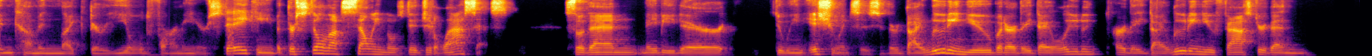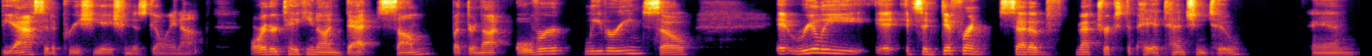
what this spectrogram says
income in like their yield farming or staking, but they're still not selling those digital assets. So then maybe they're doing issuances. They're diluting you, but are they diluting are they diluting you faster than the asset appreciation is going up? Or they're taking on debt some, but they're not over levering. So it really it, it's a different set of metrics to pay attention to. And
